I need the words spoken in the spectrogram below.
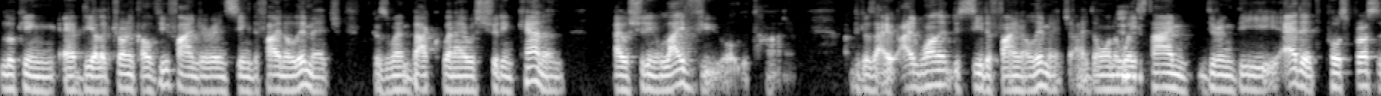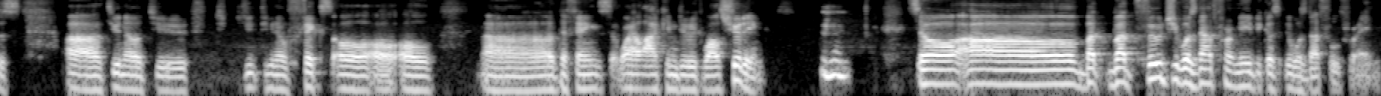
looking at the electronical viewfinder and seeing the final image because when back when I was shooting Canon, I was shooting live view all the time because I, I wanted to see the final image. I don't want to mm-hmm. waste time during the edit post process, uh, to, you know, to, to, to, you know fix all all, all uh, the things while I can do it while shooting. Mm-hmm. So, uh, but but Fuji was not for me because it was not full frame.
